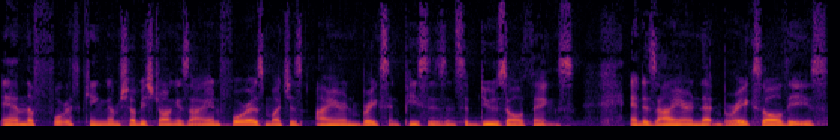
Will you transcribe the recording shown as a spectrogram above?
And the fourth kingdom shall be strong as iron, for as much as iron breaks in pieces and subdues all things. And as iron that breaks all these,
